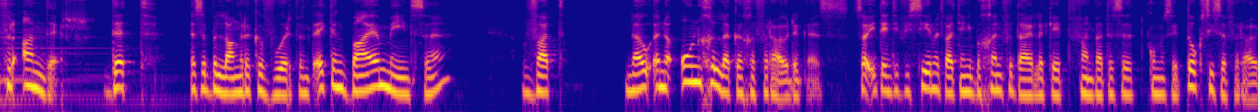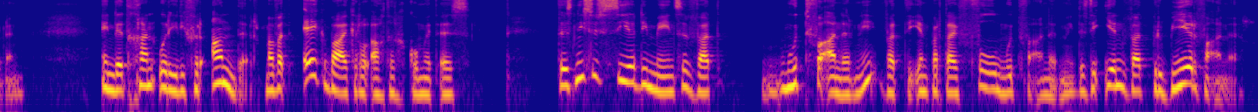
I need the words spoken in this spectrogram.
Verander. Dit is 'n belangrike woord want ek dink baie mense wat nou in 'n ongelukkige verhouding is, sou identifiseer met wat jy in die begin verduidelik het van wat is dit kom ons sê toksiese verhouding. En dit gaan oor hierdie verander, maar wat ek baie keer al agtergekom het is dis nie so seer die mense wat moet verander nie wat die een party voel moet verander nie dis die een wat probeer verander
